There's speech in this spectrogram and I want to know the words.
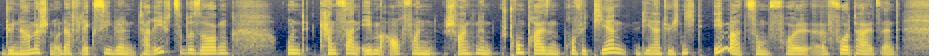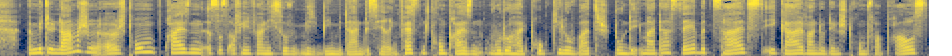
dynamischen oder flexiblen Tarif zu besorgen. Und kannst dann eben auch von schwankenden Strompreisen profitieren, die natürlich nicht immer zum Voll, äh, Vorteil sind. Mit dynamischen äh, Strompreisen ist es auf jeden Fall nicht so wie, wie mit deinen bisherigen festen Strompreisen, wo du halt pro Kilowattstunde immer dasselbe zahlst, egal wann du den Strom verbrauchst.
